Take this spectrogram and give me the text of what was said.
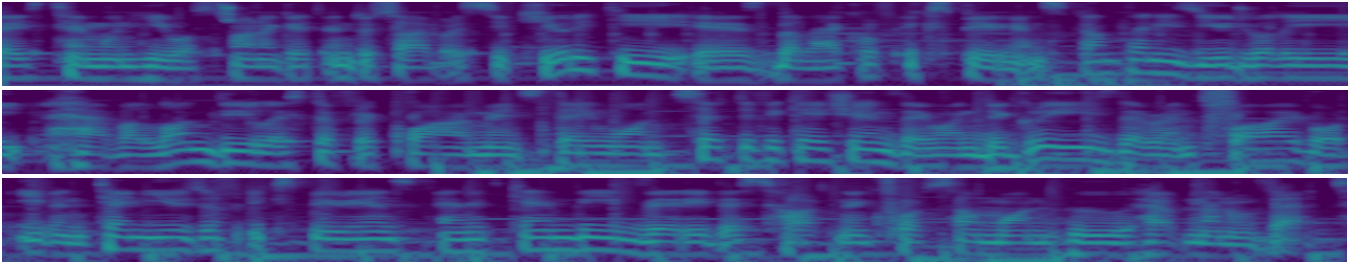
faced him when he was trying to get into cybersecurity is the lack of experience. Companies usually have a laundry list of requirements. They want certifications, they want degrees, they want five or even 10 years of experience, and it can be very disheartening for someone who have none of that.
